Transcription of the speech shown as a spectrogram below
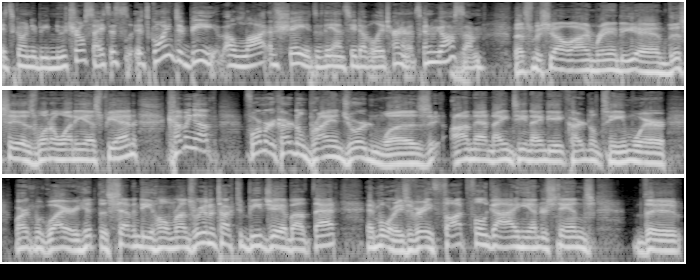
It's going to be neutral sites. It's, it's going to be a lot of shades of the NCAA tournament. It's going to be awesome. That's Michelle. I'm Randy, and this is 101 ESPN. Coming up, former Cardinal Brian Jordan was on that 1998 Cardinal team where Mark McGwire hit the 70 home runs. We're going to talk to BJ about that and more. He's a very thoughtful guy. He understands the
